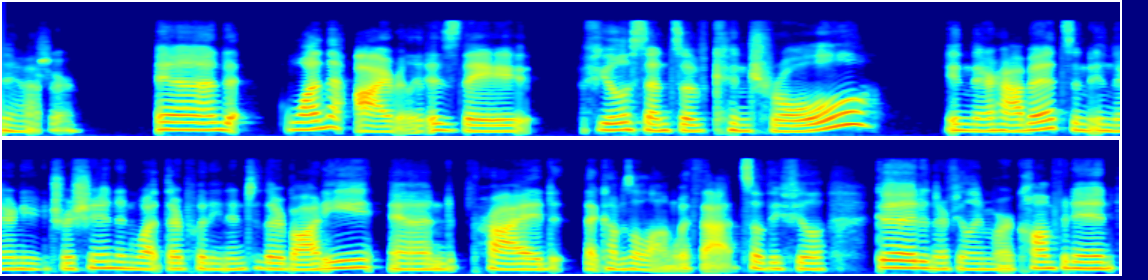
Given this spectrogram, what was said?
Yeah. Sure. And one that I really is they feel a sense of control in their habits and in their nutrition and what they're putting into their body and pride that comes along with that. So they feel good and they're feeling more confident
